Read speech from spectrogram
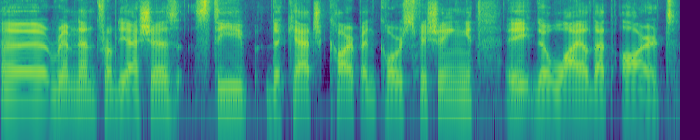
Remnant from the Ashes, Steve the Catch, Carp and Course Fishing et The Wild at Art.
